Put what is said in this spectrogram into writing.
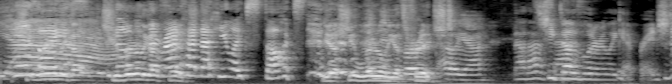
yeah. She literally got. She literally the got redhead fridged. that he like stalks. Yeah, she literally gets then fridged. Oh yeah. She does literally get fridged.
